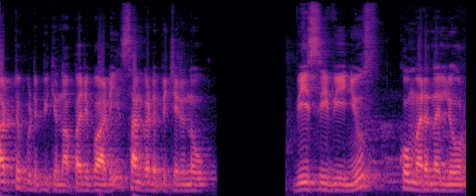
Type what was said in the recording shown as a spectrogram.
നട്ടുപിടിപ്പിക്കുന്ന പരിപാടി സംഘടിപ്പിച്ചിരുന്നു. V C V news Kumaranellur.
